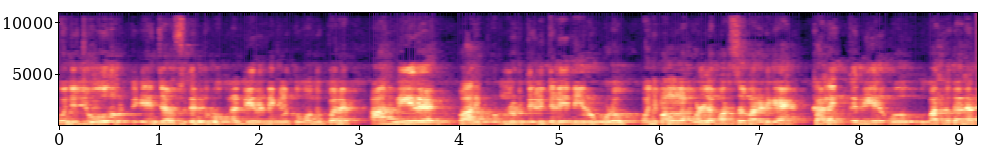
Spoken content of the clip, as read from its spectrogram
ಒಂದು ಜೋರು ಎಂಚ ಸುದರ್ತ ಪೂಪುನ ನೀರು ನಿಕ್ಲತ್ತು ಒಂದು ಪರೆ. ಆ ನೀರೆ ಬಾರಿ ಕುಳ್ಳು ತಿಳಿ ತಿಳಿ ನೀರು ಕೊಡು. ಒಂದು ಮಲ್ಲ ಬುಳ್ಳ ಬರ್ಸ ಬರಡಿಗೆ, ಕಲೆಂಕ ನೀರು ಬರ್ತದನಗ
